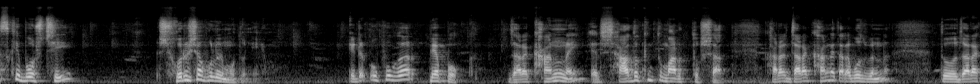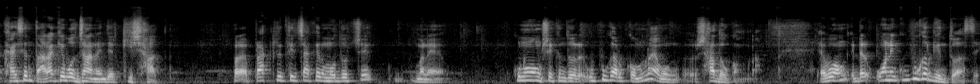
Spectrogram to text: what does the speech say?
আজকে বসছি সরিষা ফুলের মধু নিয়ে। এটার উপকার ব্যাপক। যারা খান নাই, এর স্বাদও কিন্তু মারাত্মক স্বাদ। খারাপ যারা খান নাই, তারা বুঝবেন না। তো যারা খাইছেন, তারা কেবল জানেন যে কী স্বাদ। প্রা- প্রাকৃতিক চাকের মধুর চেয়ে মানে কোনো অংশে কিন্তু উপকার কম না এবং স্বাদও কম না। এবং এটার অনেক উপকার কিন্তু আছে।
